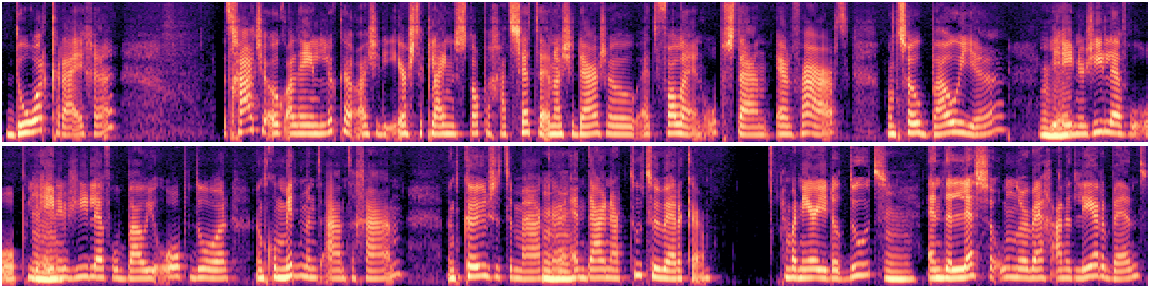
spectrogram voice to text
doorkrijgen. Het gaat je ook alleen lukken als je die eerste kleine stappen gaat zetten. En als je daar zo het vallen en opstaan ervaart. Want zo bouw je je Mhm. energielevel op. Je Mhm. energielevel bouw je op door een commitment aan te gaan. Een keuze te maken Mhm. en daar naartoe te werken. En wanneer je dat doet, Mhm. en de lessen onderweg aan het leren bent,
